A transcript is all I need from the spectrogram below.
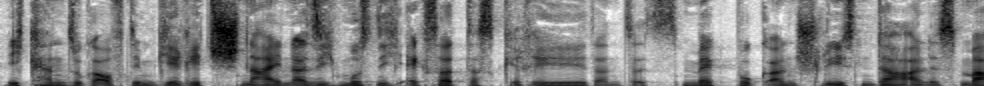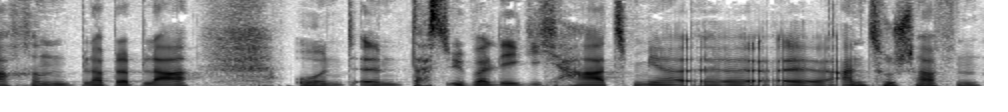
Ich kann sogar auf dem Gerät schneiden. Also ich muss nicht extra das Gerät an das MacBook anschließen, da alles machen, bla bla bla. Und ähm, das überlege ich hart mir äh, äh, anzuschaffen.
